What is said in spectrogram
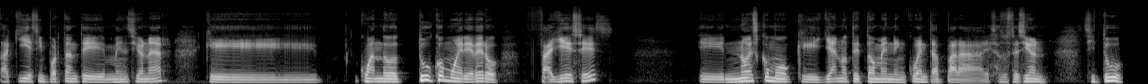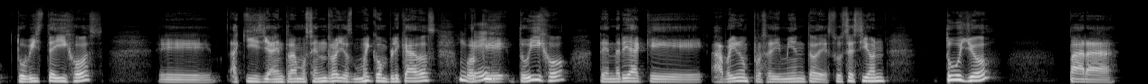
aquí es importante mencionar que cuando tú como heredero falleces, eh, no es como que ya no te tomen en cuenta para esa sucesión. Si tú tuviste hijos, eh, aquí ya entramos en rollos muy complicados porque tu hijo tendría que abrir un procedimiento de sucesión tuyo para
